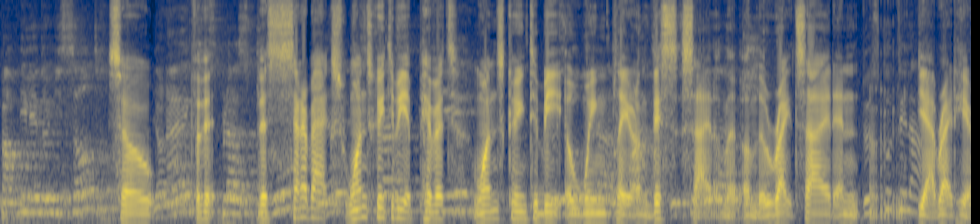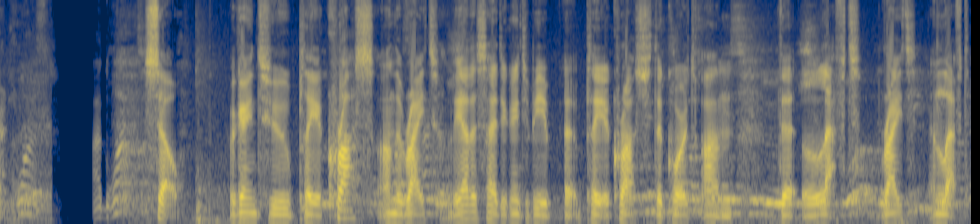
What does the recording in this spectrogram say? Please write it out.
parmi les demi-centres. So for the, the center backs, one's going to be a pivot, one's going to be a wing player on this side, on the, on the right side, and yeah, right here. So we're going to play across on the right. On the other side, you're going to be uh, play across the court on the left, right and left.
